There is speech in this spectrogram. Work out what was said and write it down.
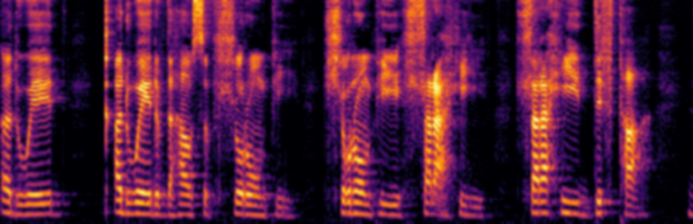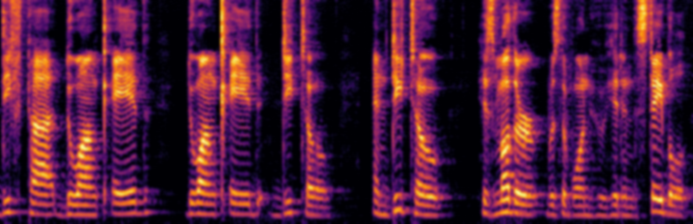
Adwed, Adwed of the house of Shorompi, Shorompi Sarahi, Sarahi Difta, Difta Duanked, Duanked Dito, and Dito, his mother, was the one who hid in the stable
